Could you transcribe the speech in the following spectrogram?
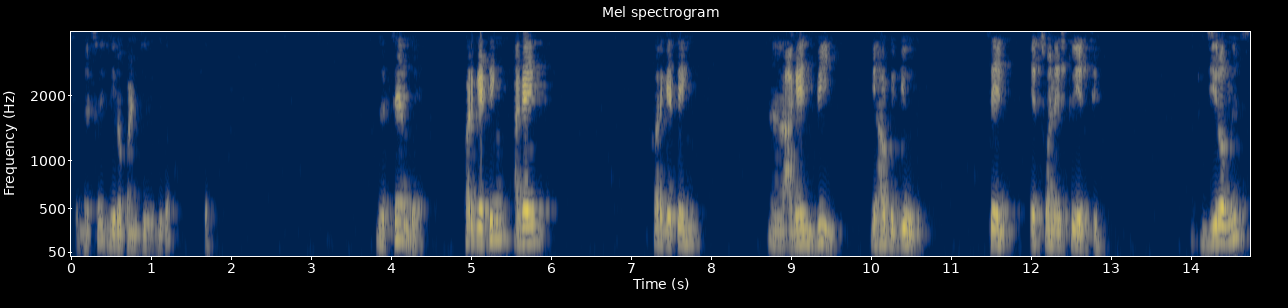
so that's why 0.004 the same way for getting again for getting uh, again v you have to give same S1, S2, S6. 0 means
